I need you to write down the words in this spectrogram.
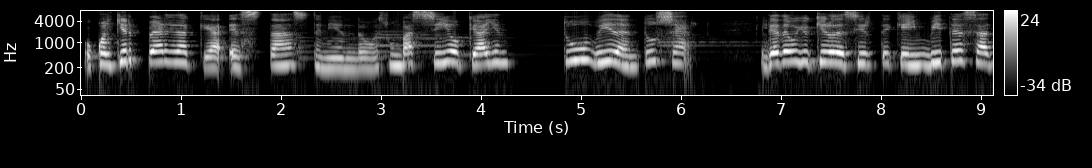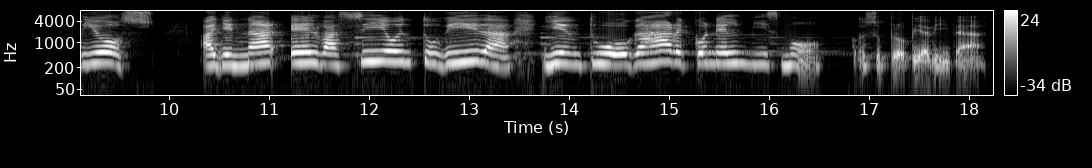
o cualquier pérdida que estás teniendo, es un vacío que hay en tu vida, en tu ser. El día de hoy yo quiero decirte que invites a Dios a llenar el vacío en tu vida y en tu hogar con Él mismo, con su propia vida.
